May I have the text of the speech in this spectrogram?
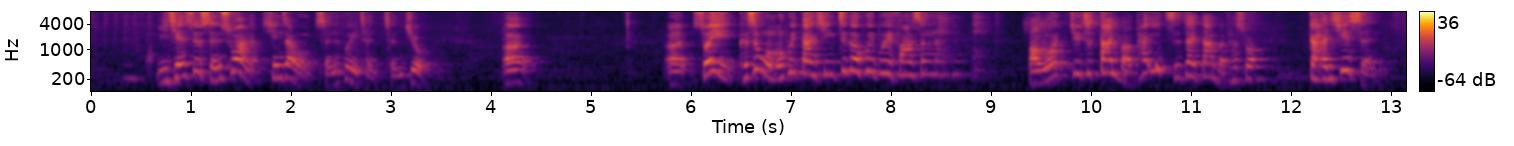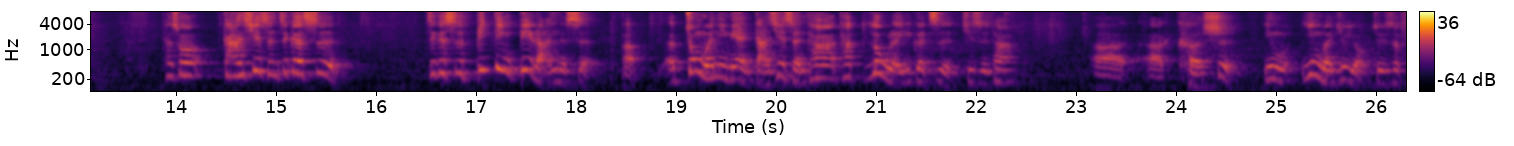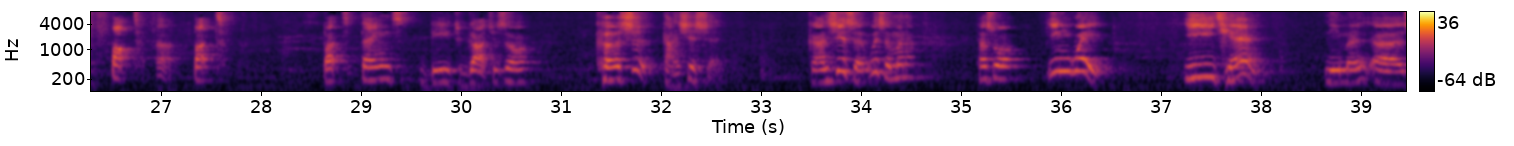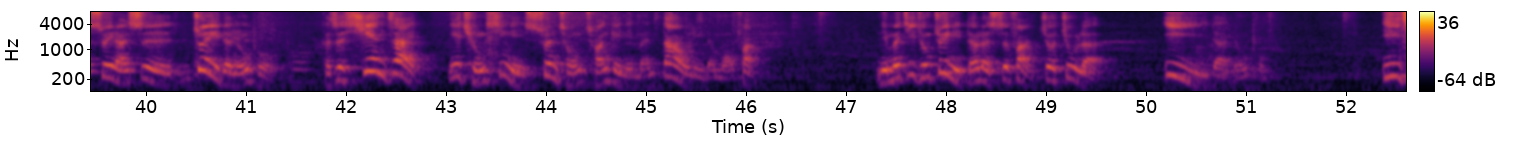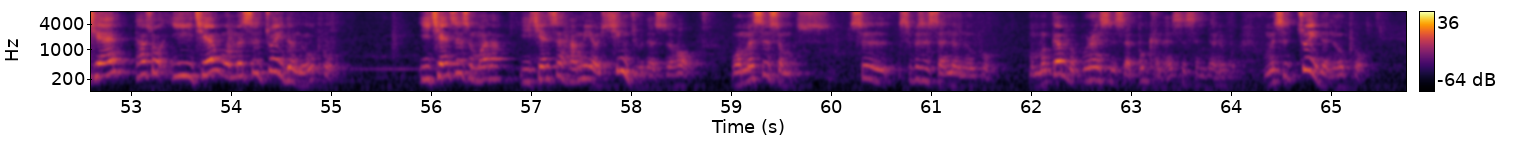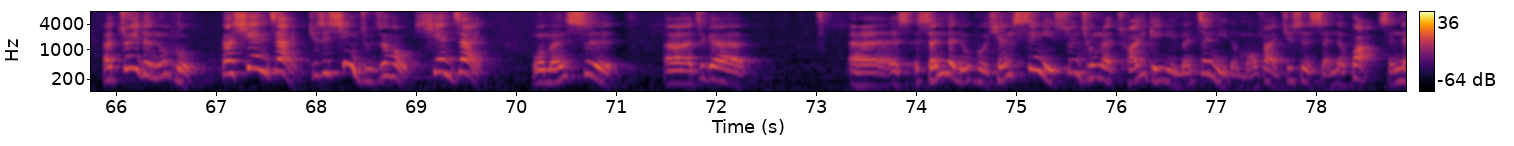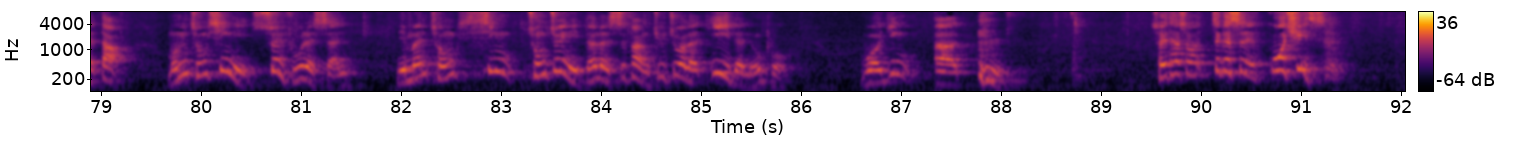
以前是神算了，现在我们神会成成就，呃呃，所以可是我们会担心这个会不会发生呢？保罗就是担保，他一直在担保，他说感谢神。他说：“感谢神，这个是，这个是必定必然的事啊。呃，中文里面感谢神，他他漏了一个字，其实他，呃呃，可是英文英文就有，就是 but 啊，but，but thanks be to God，就是说，可是感谢神，感谢神，为什么呢？他说，因为以前你们呃虽然是罪的奴仆，可是现在。”因为从心里顺从传给你们道理的模范，你们既从罪里得了释放，就做了义的奴仆。以前他说，以前我们是罪的奴仆。以前是什么呢？以前是还没有信主的时候，我们是什么？是是不是神的奴仆？我们根本不认识神，不可能是神的奴仆。我们是罪的奴仆，而罪的奴仆。那现在就是信主之后，现在我们是呃这个。呃，神的奴仆，从心里顺从了传给你们真理的模范，就是神的话、神的道。我们从心里顺服了神，你们从心从罪里得了释放，就做了义的奴仆。我应呃，所以他说这个是过去时。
